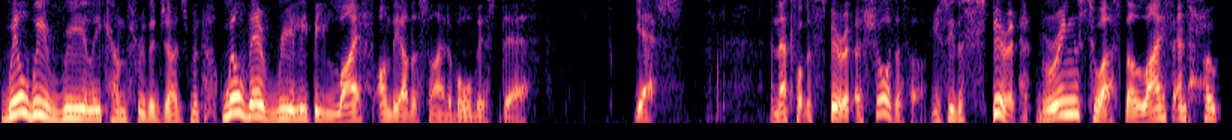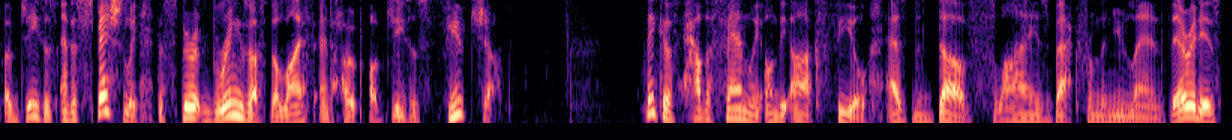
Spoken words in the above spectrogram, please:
will we really come through the judgment? Will there really be life on the other side of all this death? Yes. And that's what the Spirit assures us of. You see, the Spirit brings to us the life and hope of Jesus, and especially the Spirit brings us the life and hope of Jesus' future. Think of how the family on the ark feel as the dove flies back from the new land. There it is,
